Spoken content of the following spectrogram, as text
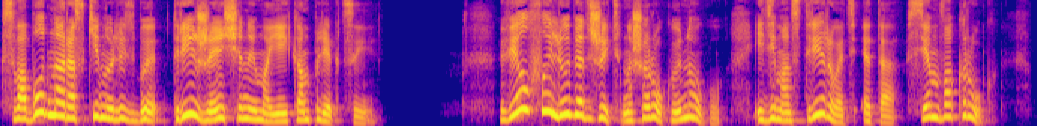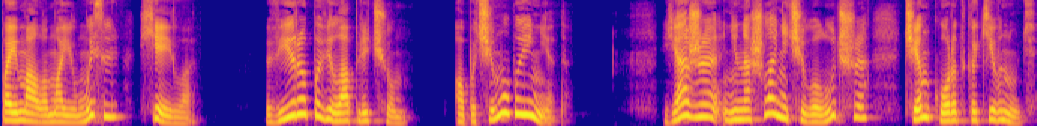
свободно раскинулись бы три женщины моей комплекции. Велфы любят жить на широкую ногу и демонстрировать это всем вокруг, поймала мою мысль Хейла. Вира повела плечом. А почему бы и нет? Я же не нашла ничего лучше, чем коротко кивнуть.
